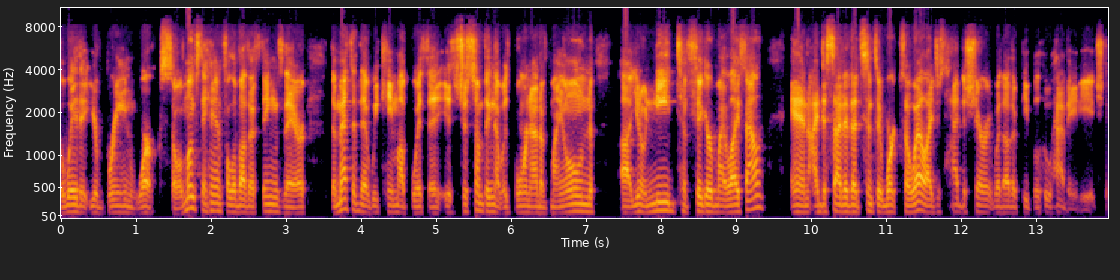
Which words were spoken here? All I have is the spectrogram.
the way that your brain works. So, amongst a handful of other things there, the method that we came up with is just something that was born out of my own, uh, you know, need to figure my life out. And I decided that since it worked so well, I just had to share it with other people who have ADHD.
